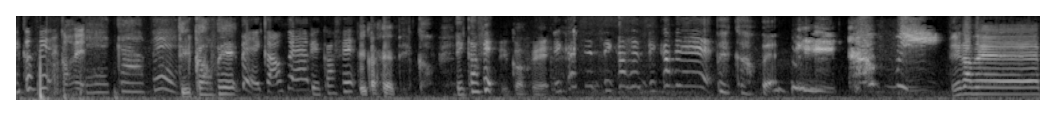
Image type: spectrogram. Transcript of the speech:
ベカフェ。ベカフェ。デカフェ。ベカフェ。ベカフェデカフェデカフベカフェ。ェデカフェ。ベカフェ。ベカフェ。ベカフェ。ベカフェデカフェ。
